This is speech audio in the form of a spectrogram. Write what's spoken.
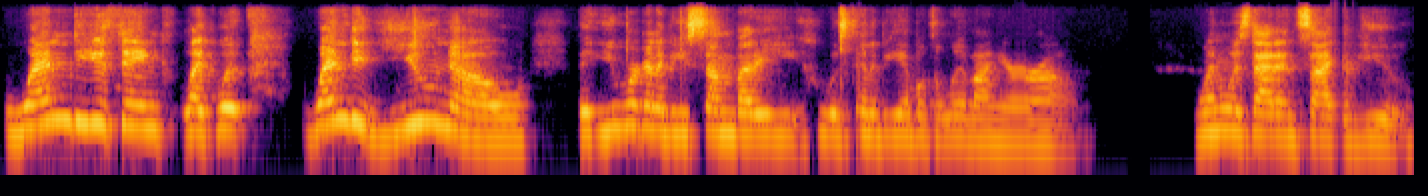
when do you think like what when did you know that you were going to be somebody who was going to be able to live on your own? When was that inside you?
